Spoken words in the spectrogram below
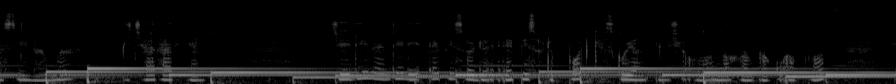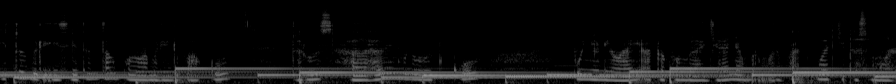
Kasih nama bicara ringan. Jadi nanti di episode-episode podcastku yang insya Allah bakalan aku upload itu berisi tentang pengalaman hidup aku, terus hal-hal yang menurutku punya nilai atau pembelajaran yang bermanfaat buat kita semua.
